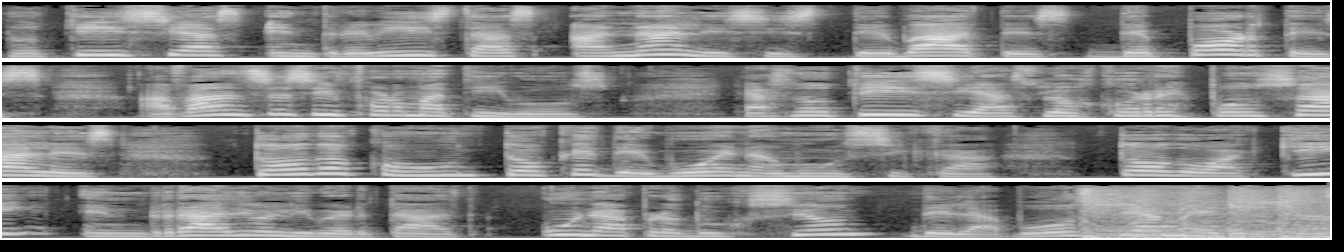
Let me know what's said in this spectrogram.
Noticias, entrevistas, análisis, debates, deportes, avances informativos, las noticias, los corresponsales, todo con un toque de buena música. Todo aquí en Radio Libertad, una producción de La Voz de América.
